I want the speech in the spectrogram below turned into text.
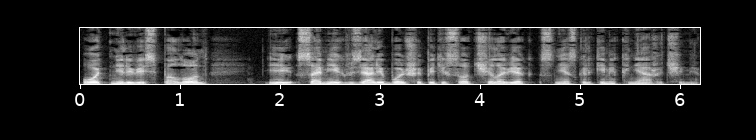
отняли весь полон и самих взяли больше пятисот человек с несколькими княжичами.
